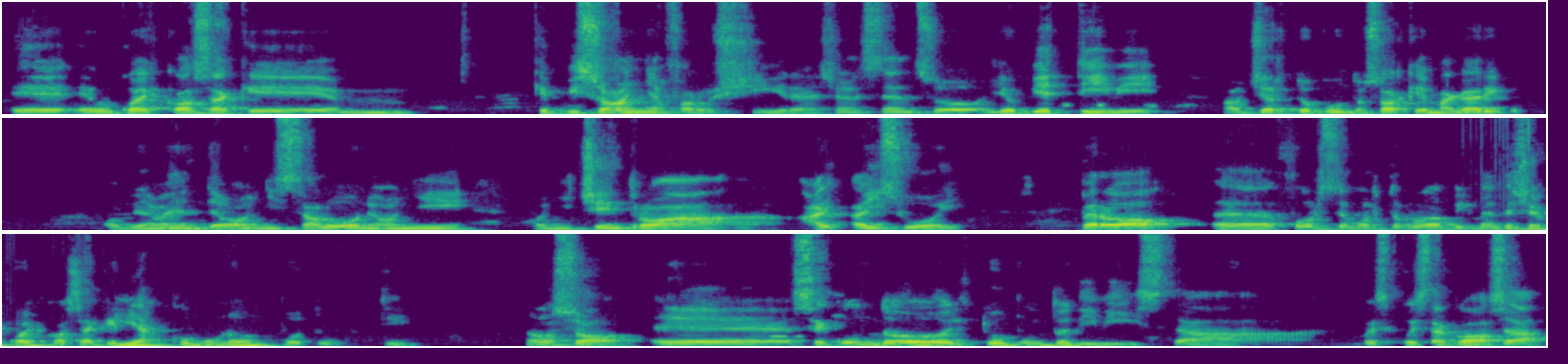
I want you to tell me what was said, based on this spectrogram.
è un qualcosa che... Che bisogna far uscire, cioè nel senso gli obiettivi a un certo punto, so che magari ovviamente ogni salone, ogni, ogni centro ha, ha, ha i suoi, però eh, forse molto probabilmente c'è qualcosa che li accomuna un po' tutti. Non lo so, eh, secondo il tuo punto di vista, quest- questa cosa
